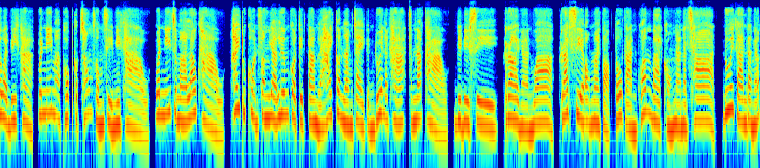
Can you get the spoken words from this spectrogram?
สวัสดีค่ะ วันนี้มาพบกับช่องสมศรีมีข่าว วันนี้จะมาเล่าข่าว ให้ทุกคนฟังอย่าลืมกดติดตามและให้กำลังใจกันด้วยนะคะ สำนักข่าว BBC รายงานว่า รัสเซียออกมาตอบโต้การคว่ำบาตรของนานาชาติ ด้วยการระงับ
